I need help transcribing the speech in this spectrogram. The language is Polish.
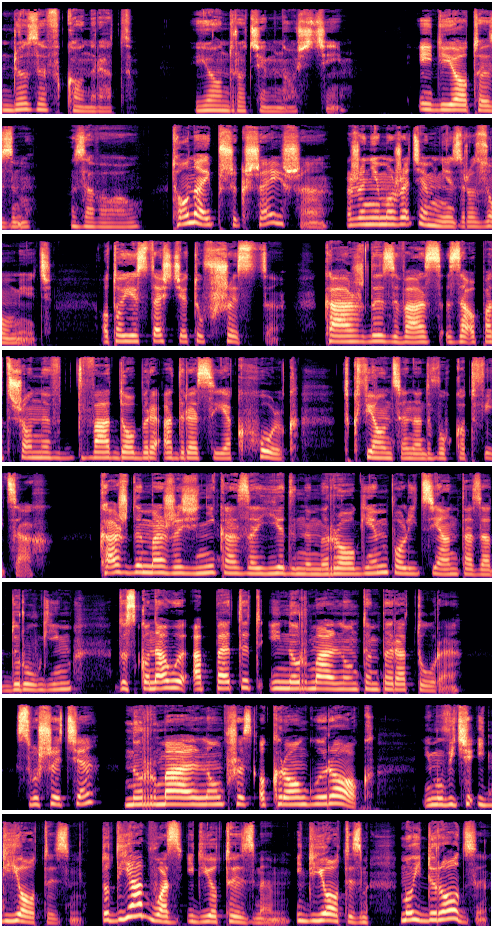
Józef Konrad Jądro ciemności Idiotyzm, zawołał. To najprzykrzejsze, że nie możecie mnie zrozumieć. Oto jesteście tu wszyscy. Każdy z was zaopatrzony w dwa dobre adresy jak Hulk, tkwiące na dwóch kotwicach. Każdy ma rzeźnika za jednym rogiem, policjanta za drugim, doskonały apetyt i normalną temperaturę. Słyszycie? Normalną przez okrągły rok. I mówicie idiotyzm. Do diabła z idiotyzmem. Idiotyzm. Moi drodzy,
